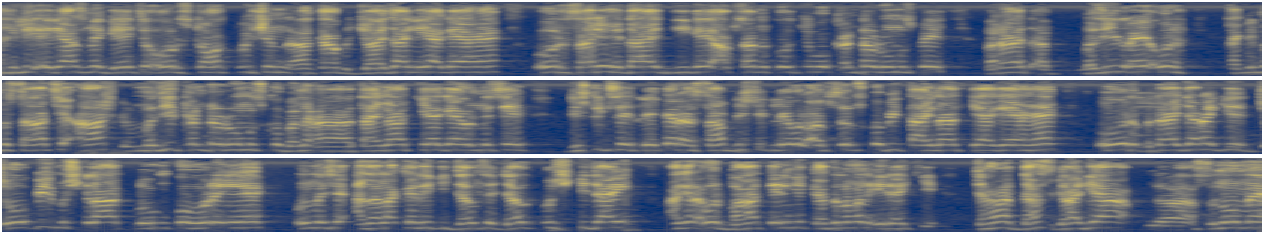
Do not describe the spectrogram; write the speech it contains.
हिली एरियाज़ में गए थे और स्टॉक पोजिशन का जायजा लिया गया है। और सारी हिदायत दी गई। अफसर को कि वो कंट्रोल रूम्स पे बना मजीद रहे और तकरीबन सात से आठ मजीद कंट्रोल रूम को तैनात किया गया है। उनमें से डिस्ट्रिक्ट से लेकर सब डिस्ट्रिक्ट लेवल ऑफिसर्स को भी तैनात किया गया है। और बताया जा रहा है कि जो भी मुश्किल लोगों को हो रही है, उनमें से अदला करे की जल्द से जल्द कोशिश की जाए। अगर और बात करेंगे कदलमन एरिया की, जहाँ दस गाड़ियाँ सुनो में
